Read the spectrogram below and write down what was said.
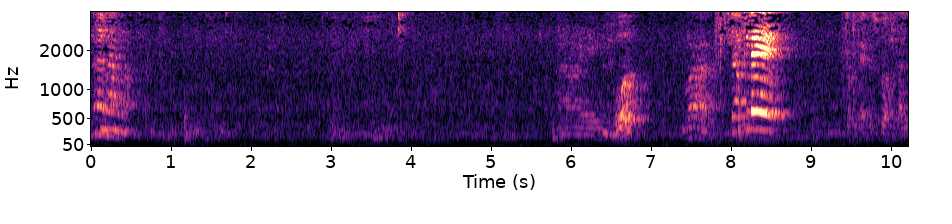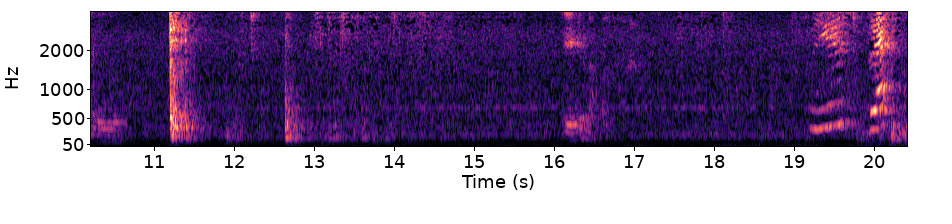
na na na Chocolate. Chocolate itu sudah kali dulu. leaves, grapes.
